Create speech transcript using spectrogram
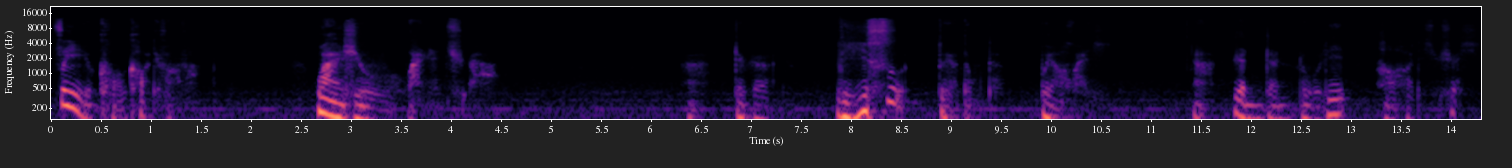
最可靠的方法，万修万人去啊，啊，这个离世都要懂得，不要怀疑，啊，认真努力，好好的去学习。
